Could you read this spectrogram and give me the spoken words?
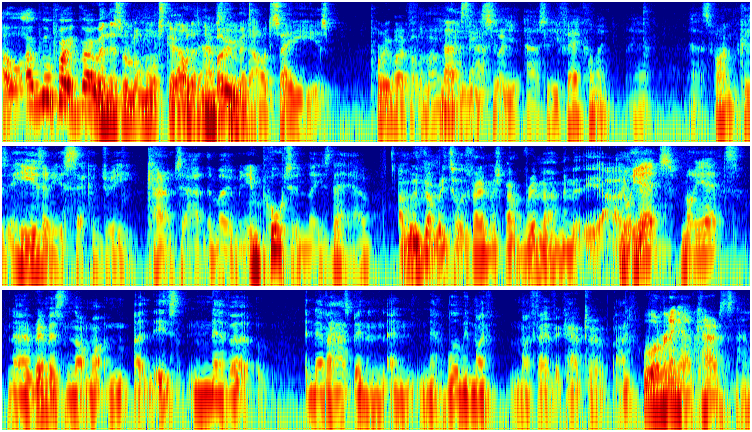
Oh, I will probably grow, and there's a lot more to go. Oh, but at the moment, I'd say it's probably by far the moment. No, my that's least absolutely, absolutely fair comment. Yeah, that's fine because he is only a secondary character at the moment. Important that he's there. And we've not really talked very much about Rimmer. I mean, I Not think- yet, not yet. No, Rimmer's not my. uh, Is never, never has been, and, and never will be my my favourite character. I, Well, we're running out of characters now.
